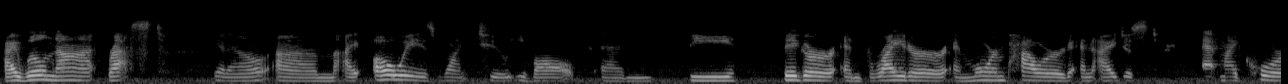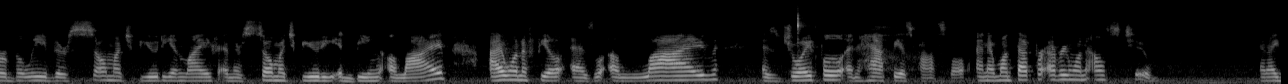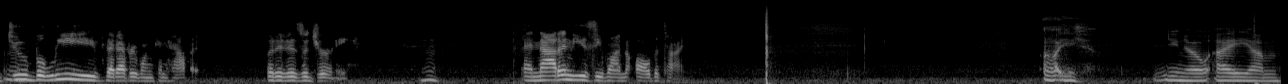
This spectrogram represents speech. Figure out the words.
I will not rest. You know, um, I always want to evolve and be bigger and brighter and more empowered. And I just, at my core, believe there's so much beauty in life and there's so much beauty in being alive. I want to feel as alive, as joyful, and happy as possible. And I want that for everyone else too. And I do mm. believe that everyone can have it, but it is a journey mm. and not an easy one all the time. I, you know, I, um,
